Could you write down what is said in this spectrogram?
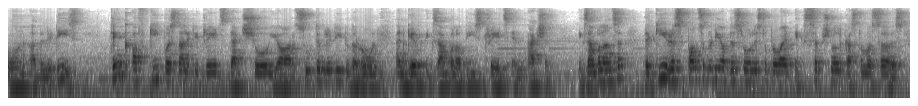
own abilities. Think of key personality traits that show your suitability to the role and give example of these traits in action. Example answer The key responsibility of this role is to provide exceptional customer service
